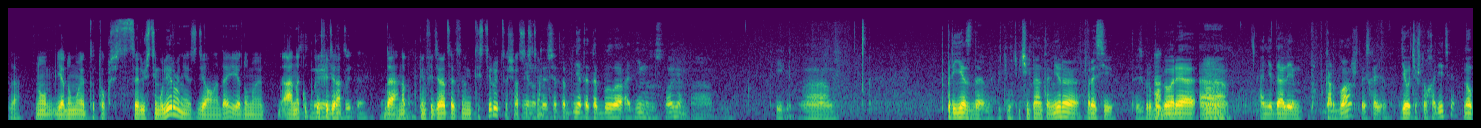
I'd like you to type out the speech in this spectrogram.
Да. Ну, я думаю, это только с целью стимулирования сделано, да, и я думаю, а на Кубке Конфедерации... Сбыта, да. на Кубке Конфедерации это не тестируется сейчас не, система? Ну, то есть это, нет, это было одним из условий а, и, а, приезда чемпионата мира в Россию. То есть, грубо а. говоря, а, они дали им карт-бланш, то есть делайте, что хотите, но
